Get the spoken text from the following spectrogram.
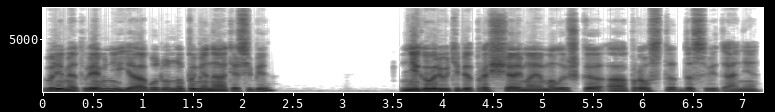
Время от времени я буду напоминать о себе, не говорю тебе «прощай, моя малышка», а просто «до свидания».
